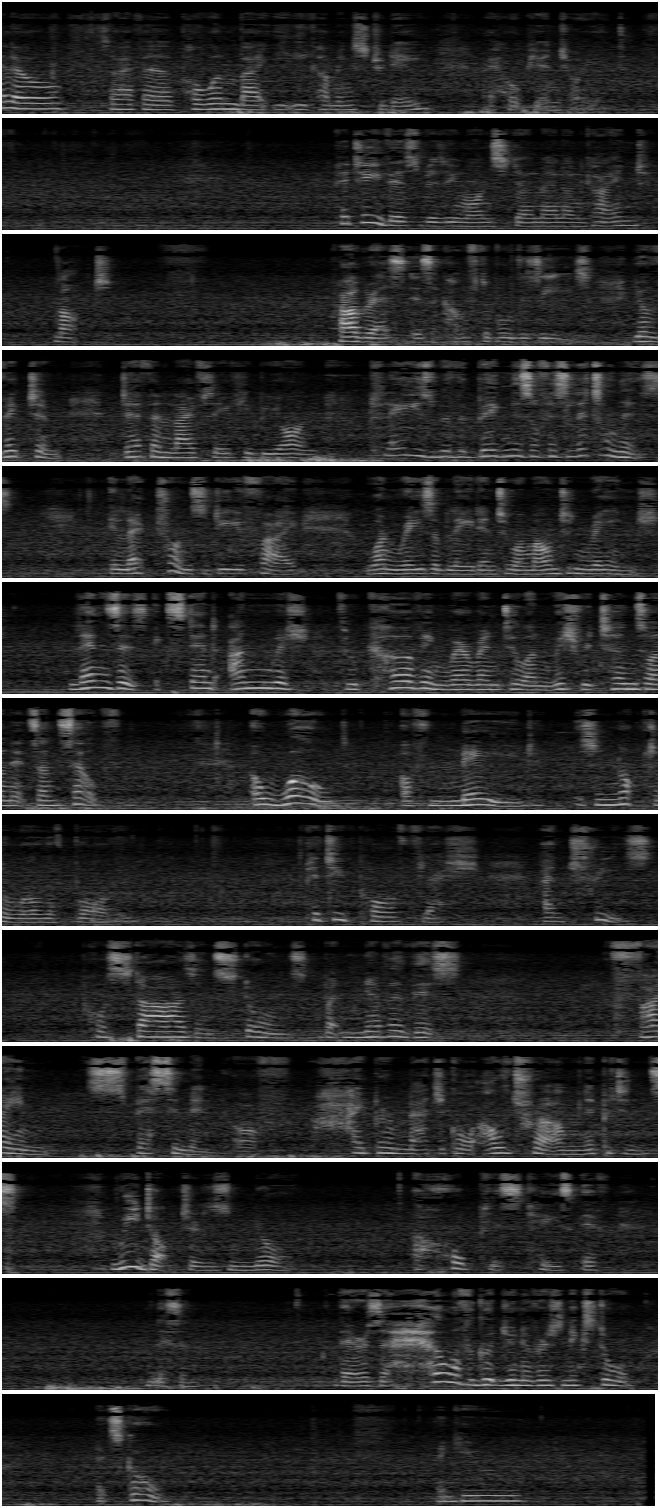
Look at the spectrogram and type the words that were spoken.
Hello. So I have a poem by E. E. Cummings today. I hope you enjoy it. Pity this busy monster, manunkind. Not. Progress is a comfortable disease. Your victim, death and life safely beyond, plays with the bigness of his littleness. Electrons defy one razor blade into a mountain range. Lenses extend unwish through curving wherein till unwish returns on its unself. A world of made is not a world of born. Pity poor flesh and trees, poor stars and stones, but never this fine specimen of hyper magical ultra omnipotence. We doctors know a hopeless case if Listen, there's a hell of a good universe next door. Let's go. Thank you.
